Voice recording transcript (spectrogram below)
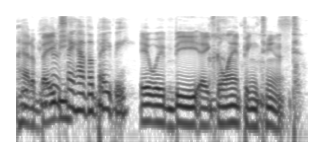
had a baby, say have a baby. it would be a glamping tent.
